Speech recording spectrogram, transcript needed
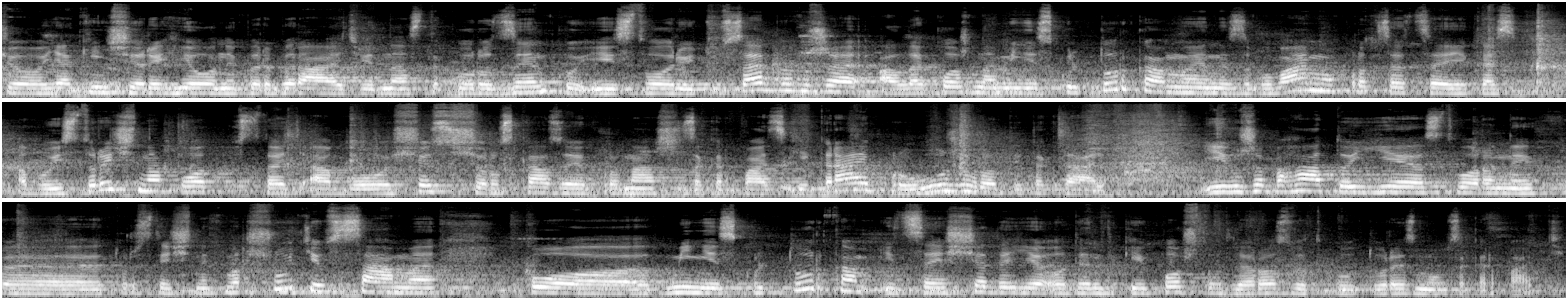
що як інші регіони перебирають від нас таку родзинку і створюють у себе вже. Але кожна міні-скульптурка, ми не забуваємо про це. Це якась або історична постать, або щось, що розказує про наш закарпатський край, про Ужгород і так далі. І вже багато є створених е, туристичних маршрутів саме по міні-скульптуркам, і це ще дає один такий поштовх для розвитку туризму в Закарпатті.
